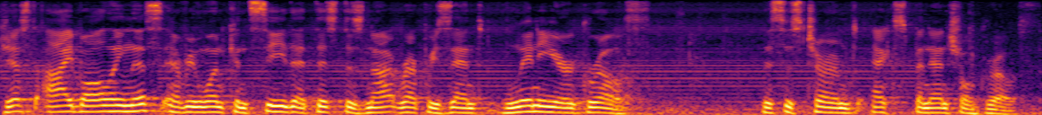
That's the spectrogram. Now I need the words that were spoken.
Just eyeballing this, everyone can see that this does not represent linear growth. This is termed exponential growth.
